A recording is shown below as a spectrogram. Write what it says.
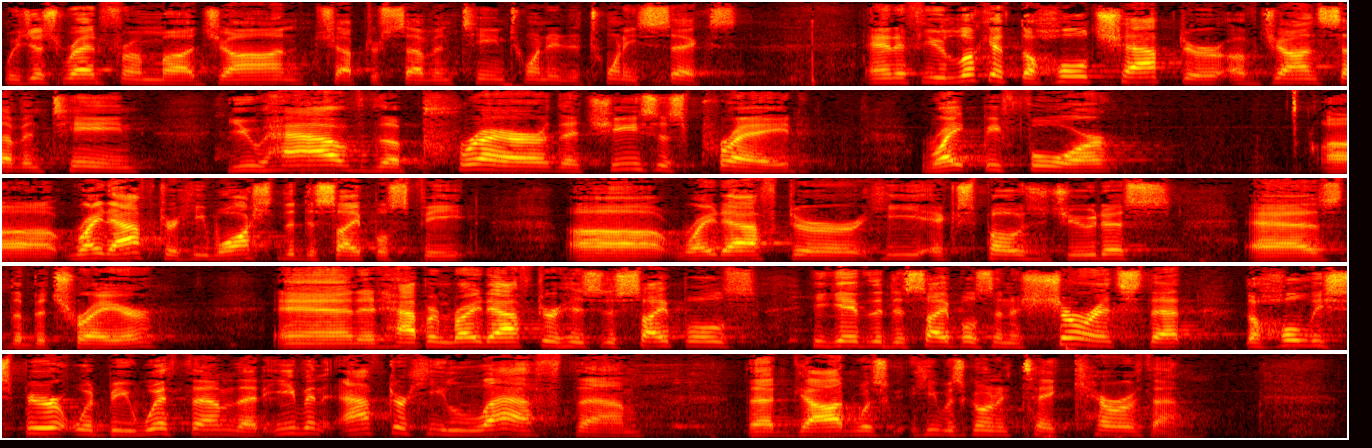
We just read from uh, John chapter 17, 20 to 26. And if you look at the whole chapter of John 17, you have the prayer that Jesus prayed right before, uh, right after he washed the disciples' feet, uh, right after he exposed Judas as the betrayer. And it happened right after his disciples, he gave the disciples an assurance that the Holy Spirit would be with them, that even after he left them, that God was, he was going to take care of them.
